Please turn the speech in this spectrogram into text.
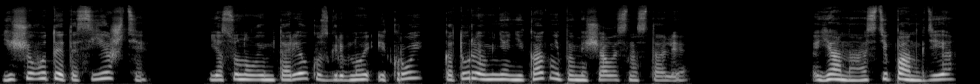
еще вот это съешьте!» Я сунула им тарелку с грибной икрой, которая у меня никак не помещалась на столе. «Яна, а Степан где?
